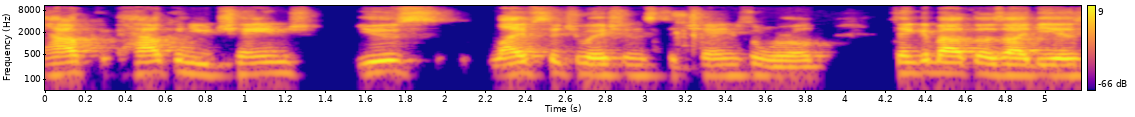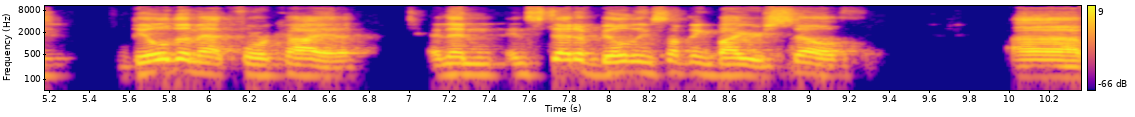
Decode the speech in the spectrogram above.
how how can you change use life situations to change the world? Think about those ideas, build them at Forkaya, and then instead of building something by yourself, uh,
